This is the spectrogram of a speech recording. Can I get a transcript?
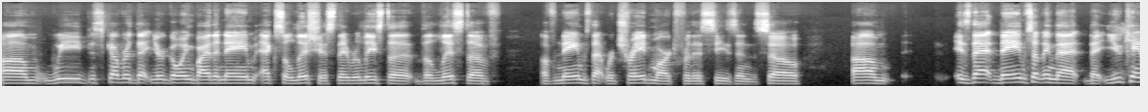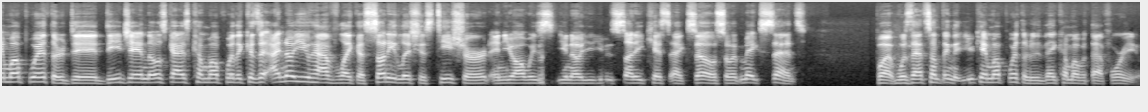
um, we discovered that you're going by the name XOLishus. They released the the list of of names that were trademarked for this season. So, um, is that name something that that you came up with or did dj and those guys come up with it? Because i know you have like a sonnylicious t-shirt and you always you know you use sonny kiss xo so it makes sense. But was that something that you came up with or did they come up with that for you?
